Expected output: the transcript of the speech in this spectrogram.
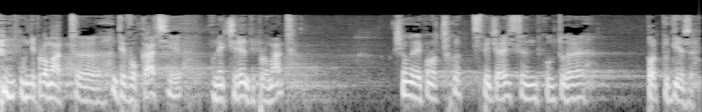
Un diplomat uh, de vocație, un excelent diplomat și un recunoscut specialist în cultură portugheză.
